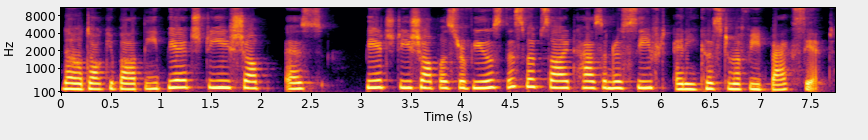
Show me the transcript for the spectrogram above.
Now talking about the Phtshopus PHD shoppers reviews, this website hasn't received any customer feedbacks yet.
